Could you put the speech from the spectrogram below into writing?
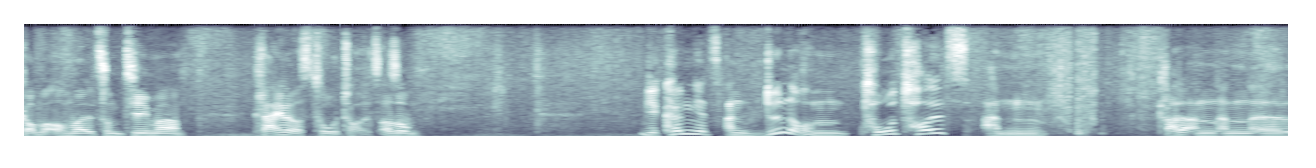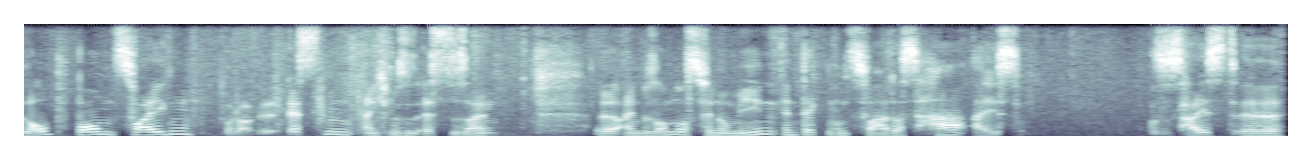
komme auch mal zum Thema kleineres Totholz. Also wir können jetzt an dünnerem Totholz, an, gerade an, an äh, Laubbaumzweigen oder Ästen, eigentlich müssen es Äste sein, äh, ein besonderes Phänomen entdecken und zwar das Haareis. Also das heißt, äh,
